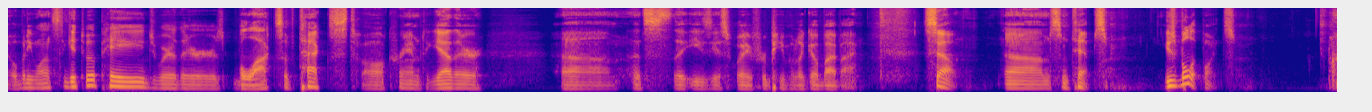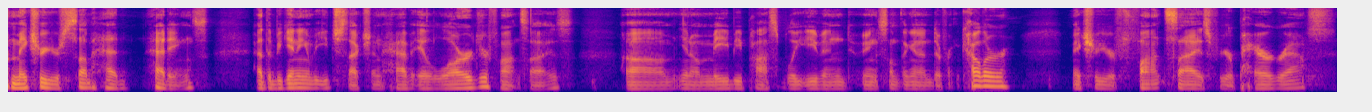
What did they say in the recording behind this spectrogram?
Nobody wants to get to a page where there's blocks of text all crammed together. Um, that's the easiest way for people to go bye bye. So, um, some tips use bullet points. Make sure your subhead headings at the beginning of each section have a larger font size. Um, you know, maybe possibly even doing something in a different color. Make sure your font size for your paragraphs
